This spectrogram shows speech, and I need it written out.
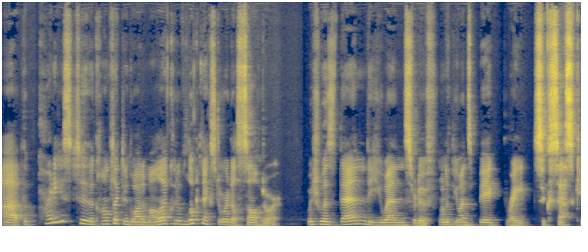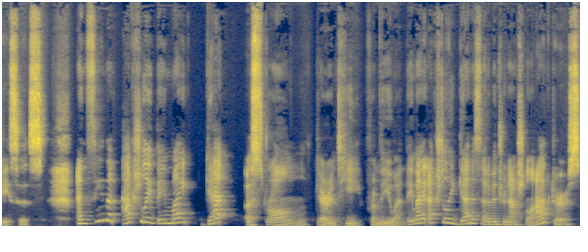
Uh, the parties to the conflict in Guatemala could have looked next door at El Salvador, which was then the UN's sort of one of the UN's big, bright success cases, and seen that actually they might get a strong guarantee from the UN. They might actually get a set of international actors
